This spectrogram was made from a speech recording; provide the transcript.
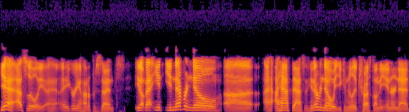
Yeah, absolutely. I, I agree 100% you know, Matt, you you never know. Uh, I, I have to ask this. You never know what you can really trust on the internet.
